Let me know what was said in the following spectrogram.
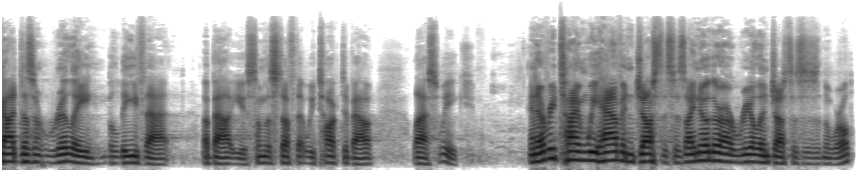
God doesn't really believe that about you. Some of the stuff that we talked about last week. And every time we have injustices, I know there are real injustices in the world,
